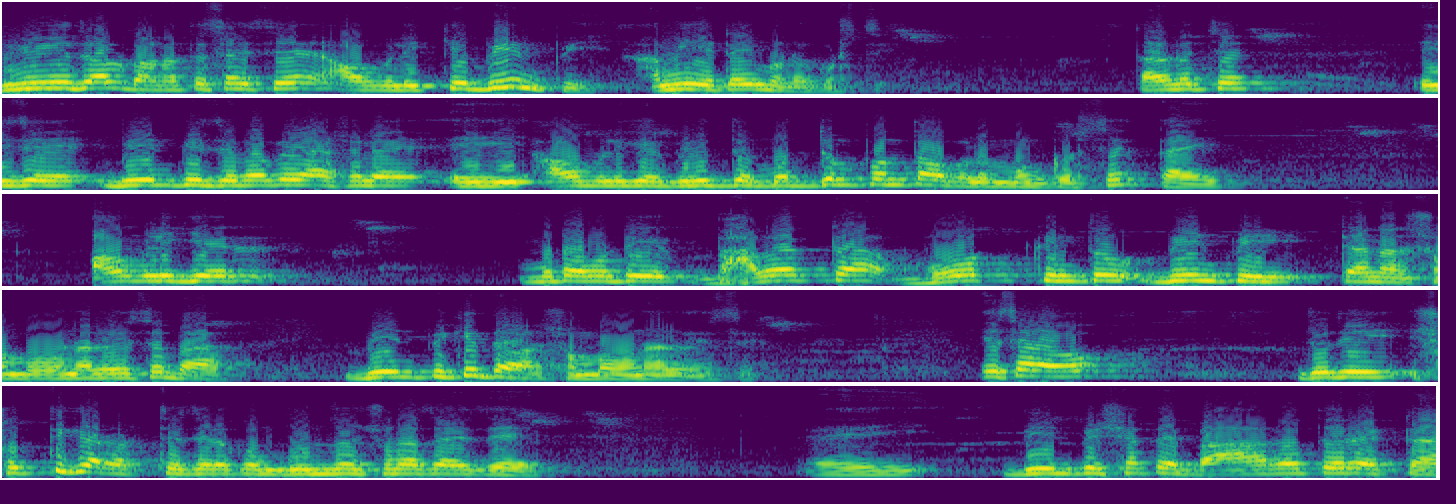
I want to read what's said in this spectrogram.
বিরোধী দল বানাতে চাইছে আওয়ামী লীগকে বিএনপি আমি এটাই মনে করছি। কারণ হচ্ছে এই যে বিএনপি যেভাবে আসলে এই আওয়ামী লীগের বিরুদ্ধে মধ্যম পন্থা অবলম্বন করছে, তাই আওয়ামী লীগের মোটামুটি ভালো একটা ভোট কিন্তু বিএনপি টানার সম্ভাবনা রয়েছে বা বিএনপিকে দেওয়ার সম্ভাবনা রয়েছে। এছাড়াও যদি সত্যিকার অর্থে যেরকম গুঞ্জন শোনা যায় যে এই বিএনপির সাথে ভারতের একটা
